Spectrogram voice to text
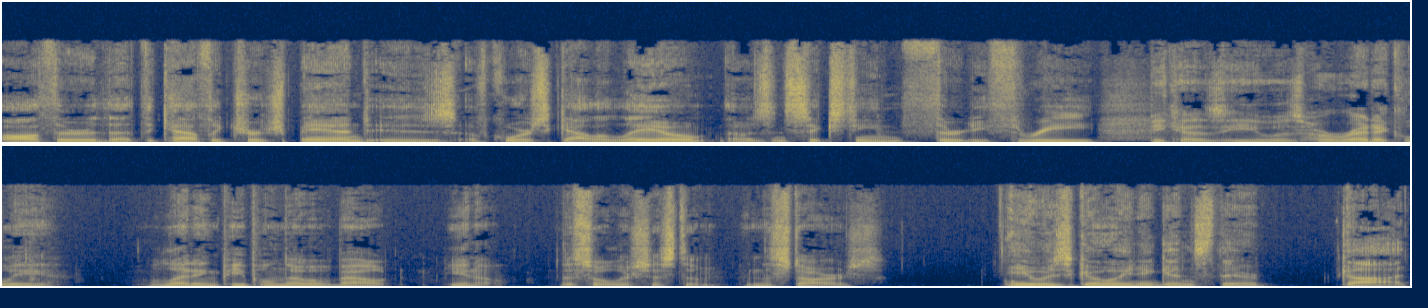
author that the Catholic Church banned is, of course, Galileo. That was in 1633. Because he was heretically letting people know about, you know, the solar system and the stars. He was going against their God.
